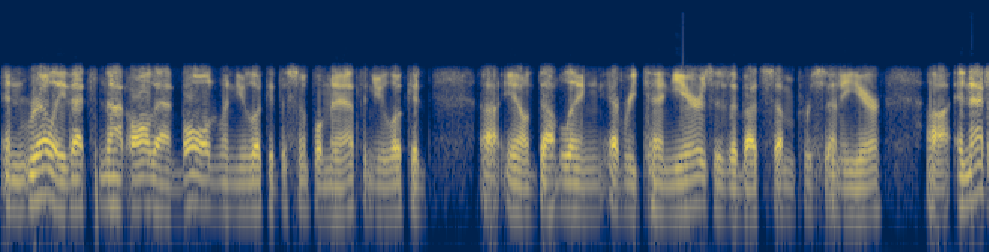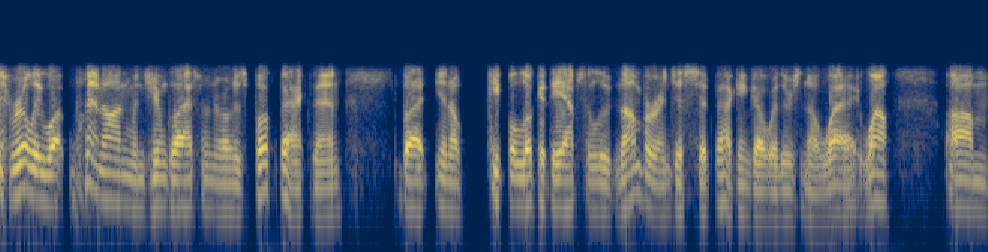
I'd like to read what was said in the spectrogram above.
and really, that's not all that bold when you look at the simple math and you look at, uh, you know, doubling every 10 years is about 7% a year. Uh, and that's really what went on when Jim Glassman wrote his book back then but you know, people look at the absolute number and just sit back and go, "Well, there's no way." Well, um,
